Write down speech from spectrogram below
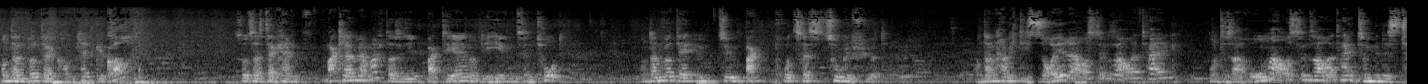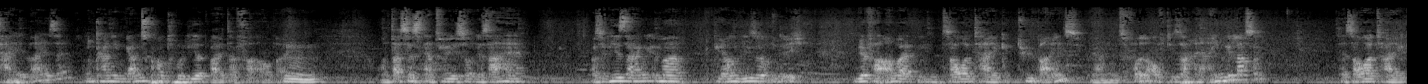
und dann wird er komplett gekocht, sodass der keinen Wackler mehr macht, also die Bakterien und die Hefen sind tot. Und dann wird der im, im Backprozess zugeführt. Und dann habe ich die Säure aus dem Sauerteig und das Aroma aus dem Sauerteig, zumindest teilweise, und kann ihn ganz kontrolliert weiterverarbeiten. Mhm. Und das ist natürlich so eine Sache. Also wir sagen immer, Björn Wiese und ich, wir verarbeiten Sauerteig Typ 1. Wir haben uns voll auf die Sache eingelassen. Der Sauerteig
